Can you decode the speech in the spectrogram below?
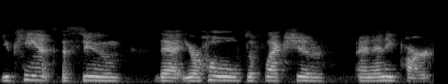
you can't assume that your whole deflection in any part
